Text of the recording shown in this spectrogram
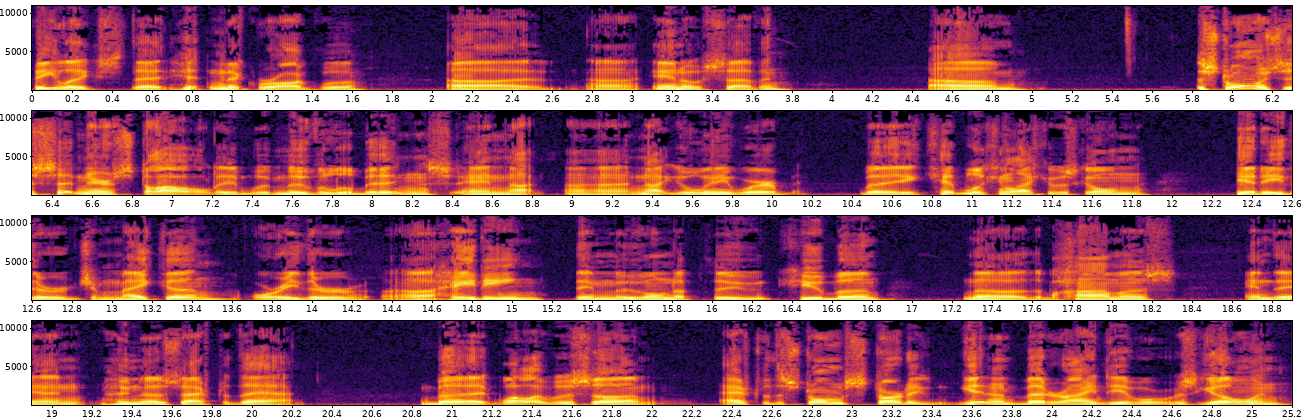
Felix that hit Nicaragua uh, uh, in 07. Um, the storm was just sitting there stalled. It would move a little bit and, and not uh, not go anywhere, but, but, it kept looking like it was going to hit either Jamaica or either uh, Haiti, then move on up through Cuba, uh, the Bahamas, and then who knows after that. But while it was um, after the storm started getting a better idea of where it was going,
